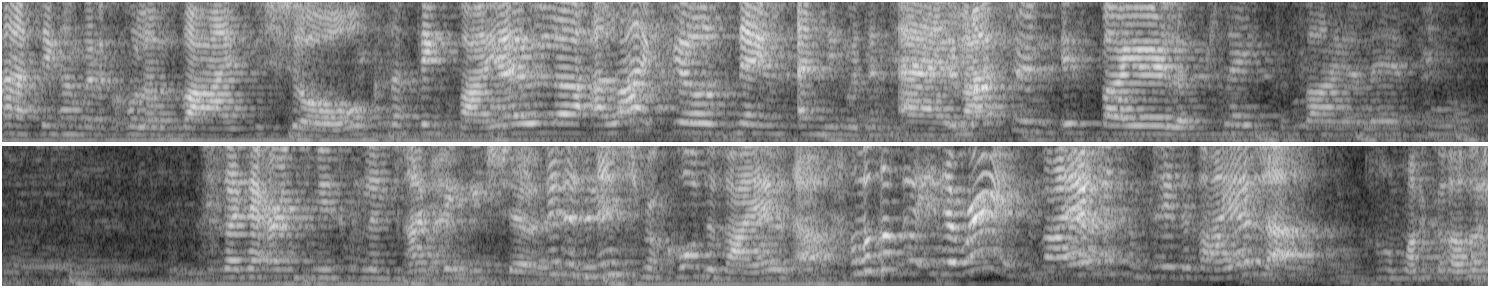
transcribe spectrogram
and I think I'm gonna call her Vi for sure, because I think Viola, I like girls' names ending with an A. Like, Imagine if Viola played the violin. should I get her into musical instruments? I think you should. There's an instrument called the viola. Oh my god, there is! Viola can play the viola. Oh my god.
